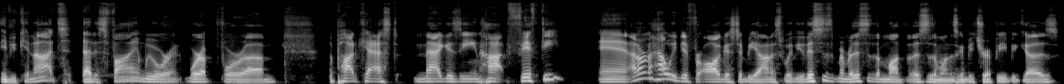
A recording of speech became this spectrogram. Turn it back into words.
if you cannot, that is fine. We were we're up for um, the podcast magazine Hot 50. And I don't know how we did for August, to be honest with you. This is, remember, this is the month. This is the one that's going to be trippy because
